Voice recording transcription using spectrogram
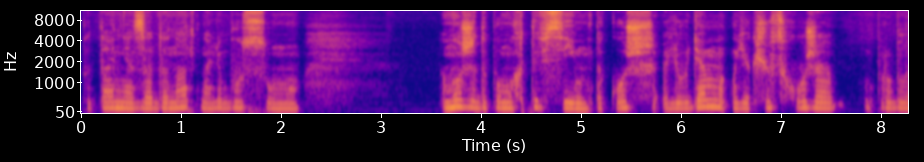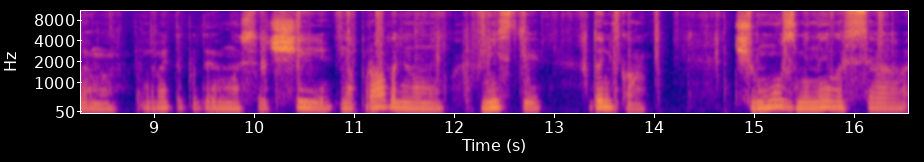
питання за донат на любу суму. Може допомогти всім, також людям, якщо схожа проблема. Давайте подивимося, чи на правильному місці донька. Чому змінилося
